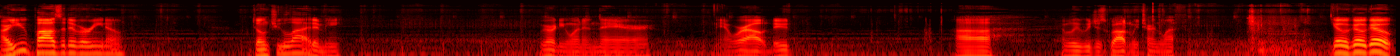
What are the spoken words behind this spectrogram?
Are you positive, Areno? Don't you lie to me. We already went in there. Yeah, we're out, dude. Uh, I believe we just go out and we turn left. Go, go, go.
